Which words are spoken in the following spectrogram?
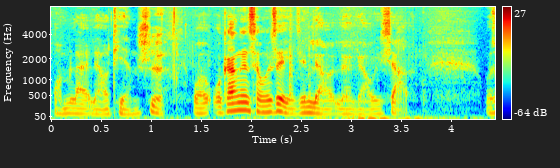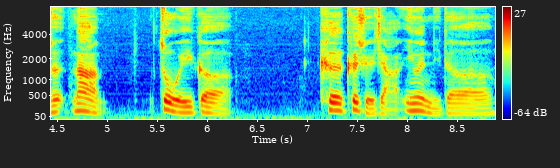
我们来聊天。是我我刚跟陈文胜已经聊聊聊一下了。我说，那作为一个科科学家，因为你的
